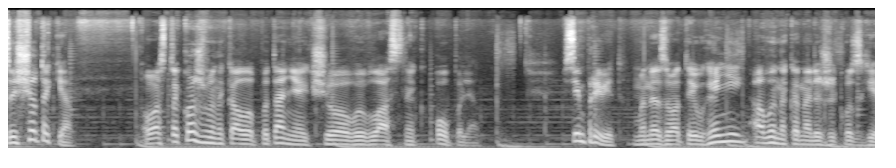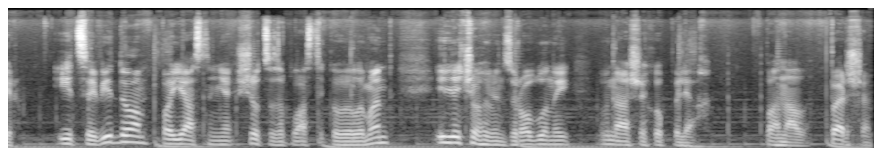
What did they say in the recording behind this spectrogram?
Це що таке? У вас також виникало питання, якщо ви власник Опеля. Всім привіт! Мене звати Євгеній, а ви на каналі Жикозгір. І це відео пояснення, що це за пластиковий елемент і для чого він зроблений в наших опелях. Погнали. Перше,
